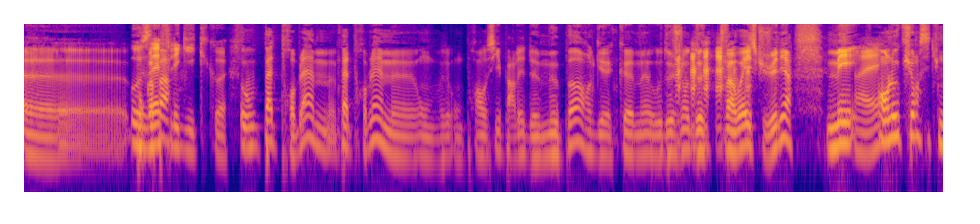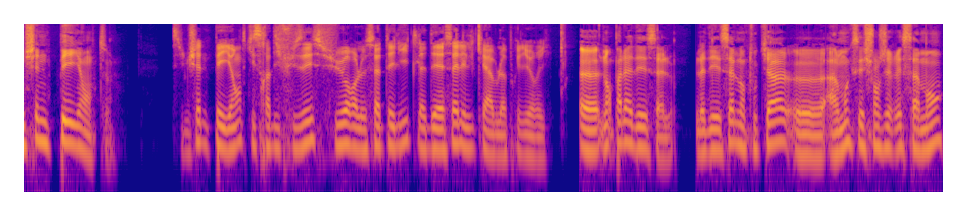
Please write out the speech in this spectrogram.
Euh, Osef pas les geeks, quoi. Pas de problème, pas de problème. Euh, On, on pourra aussi parler de Meuporg comme ou de gens de. Enfin, vous voyez ce que je veux dire. Mais Ouais. en l'occurrence, c'est une chaîne payante. C'est une chaîne payante qui sera diffusée sur le satellite, la DSL et le câble, a priori. Euh, non, pas la DSL. La DSL, en tout cas, euh, à moins que c'est changé récemment,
